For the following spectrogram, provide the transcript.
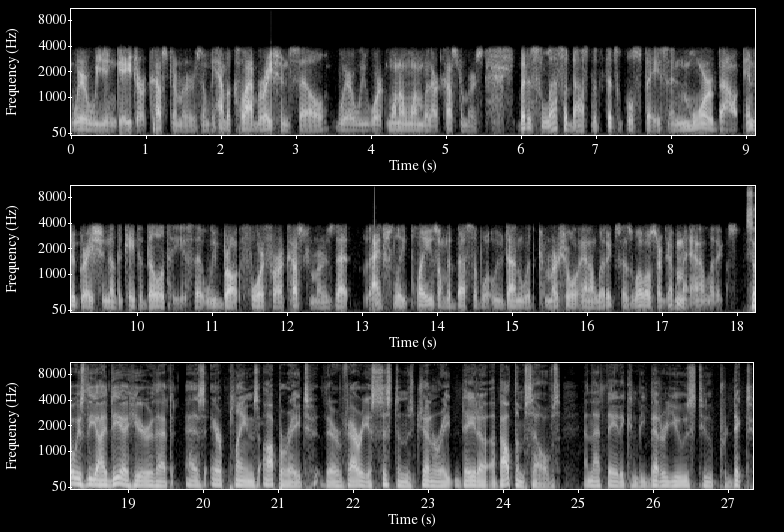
where we engage our customers, and we have a collaboration cell where we work one on one with our customers. But it's less about the physical space and more about integration of the capabilities that we've brought forth for our customers that actually plays on the best of what we've done with commercial analytics as well as our government analytics. So, is the idea here that as airplanes operate, their various systems generate data about themselves? And that data can be better used to predict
